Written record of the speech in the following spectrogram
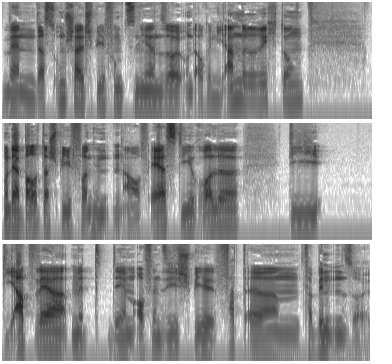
wenn das Umschaltspiel funktionieren soll und auch in die andere Richtung. Und er baut das Spiel von hinten auf. Er ist die Rolle, die die Abwehr mit dem Offensivspiel ver ähm, verbinden soll.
